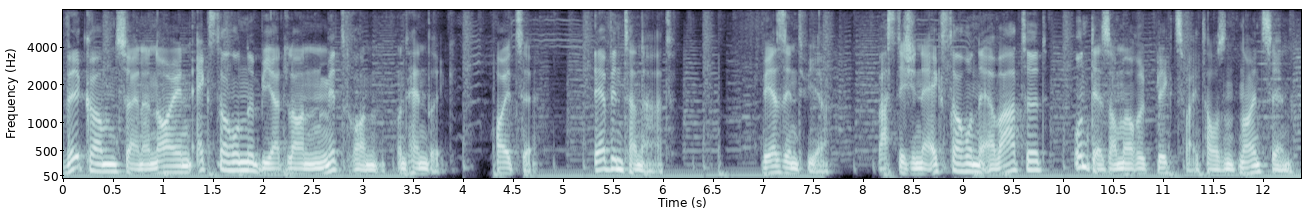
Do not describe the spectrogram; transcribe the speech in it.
Willkommen zu einer neuen Extra-Runde Biathlon mit Ron und Hendrik. Heute der Winter naht. Wer sind wir? Was dich in der Extra-Runde erwartet und der Sommerrückblick 2019.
